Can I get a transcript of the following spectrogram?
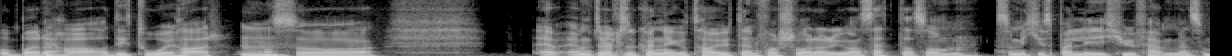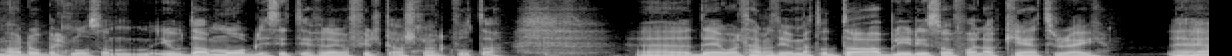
Og bare ha de to jeg har. Og så Eventuelt så kan jeg jo ta ut en forsvarer uansett da, som, som ikke spiller i 25, men som har dobbelt nå, som jo da må bli City, for jeg har fylt Arsenal-kvota. Eh, Det er jo alternativet mitt, og da blir det i så fall Ake, tror jeg. Ja,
